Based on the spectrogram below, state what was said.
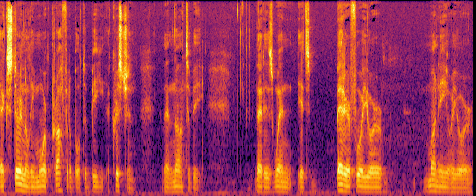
externally more profitable to be a Christian than not to be. That is, when it's better for your money or your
